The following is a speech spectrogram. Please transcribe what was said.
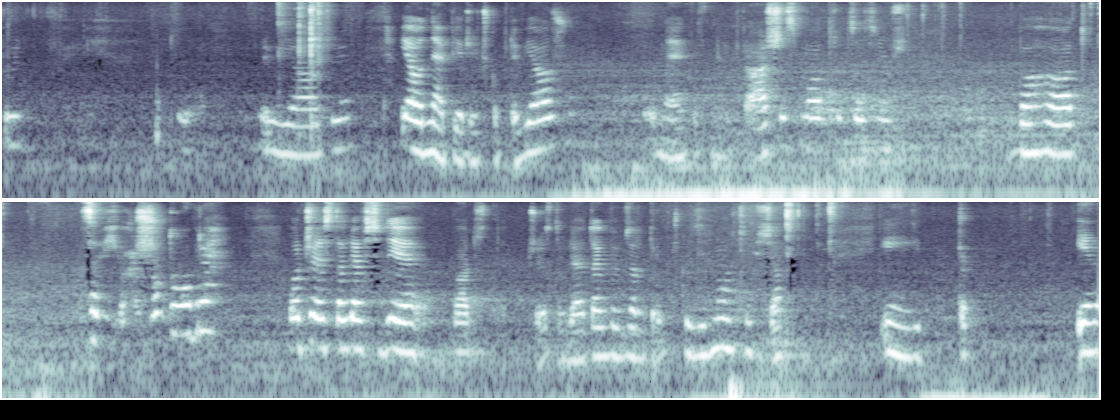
Чуть. Прив'язуємо. Я одне пірічко прив'яжу. Одне якось мені краще смотриться, ніж багато. Зав'яжу добре. Отже, я вставляв сюди, бачите, що я вставляю, так би зараз трубочку зігнувся і все. І так. І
